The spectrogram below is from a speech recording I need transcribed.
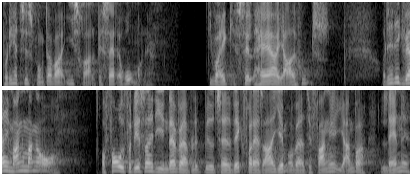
på det her tidspunkt, der var Israel besat af romerne. De var ikke selv herre i eget hus. Og det havde de ikke været i mange, mange år. Og forud for det, så havde de endda været blevet taget væk fra deres eget hjem og været til fange i andre lande.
